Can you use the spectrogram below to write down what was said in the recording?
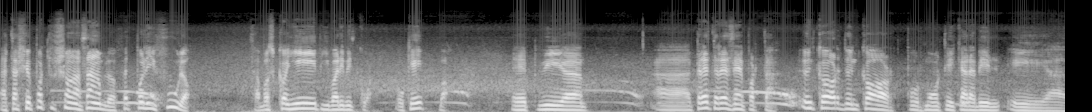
Attachez pas tout ça ensemble. Faites pas les fous, là. Ça va se cogner, puis il va arriver de quoi. OK? Bon. Et puis, euh, euh, très, très important. Une corde, une corde pour monter carabine et euh,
